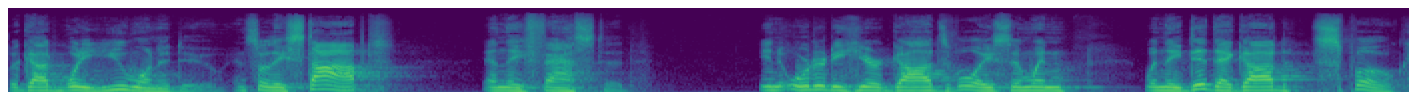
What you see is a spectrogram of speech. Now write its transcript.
But God, what do you want to do? And so they stopped and they fasted in order to hear God's voice. And when, when they did that, God spoke.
